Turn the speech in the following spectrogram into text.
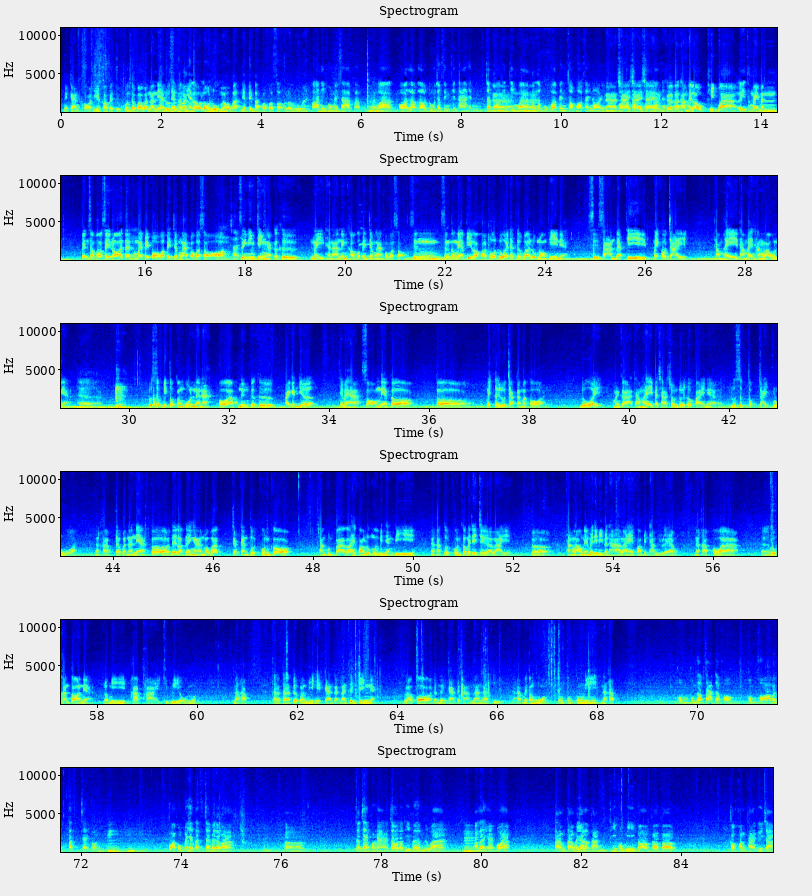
ในการขอที่จะเข้าไปตรวจค้นแต่ว่าวันนั้นเนี่ยรู้สึกแต่ครั้ว่างนี้เราเรารู้ไหมว่าบัตรเนี้เป็นบัตรปปสเรารู้ไหม เพราะอันนี้ผมไม่ทราบครับอืมเพราะว่าเพราะว่าเราเราดูจากสิ่งที่ตาเห็นจากข้อเท็จจริงว่าอ่ามั มันระบุว่าเป็นสพไซน้อยอ่าใช่ใช่ใช่ว่าเขาก็ทำก็ทำให้เราคิดว่า เอ้ยทำไมมันเป็นสพไซน้อย แต่ทำไมไปบอกว่าเป็นเจ้าพนักงานปปสใช่ ซึ่งจริงๆอะก็คือในอีกฐานะหนึ่งเขาก็เป็นเจ้าพนักงานปปส ซึ่งซึ่งตรงเนี้ยพี่ก็ขอโทษด้วย ถ้าเกิดว่าลูกน้องพี่เนี่ยสื่อสารแบบที่ไม่เข้าใจทำให้ทำให้ทางเราเนี่ยเอ่อ รู้สึกวิตกกังวลนะนะ เพราะว่าหนึ่งก็คือไปกันเยอะ ใช่ไหมฮะสองเนี่ยก็ก็ไม่เคยรู้จักกันมาก่อน ด้วยมันก็อาจทำให้ประชาชนโดยทั่วไปเนี่ยรู้สึกตกใจกลัวนะครับ แต่วันนั้นเนี่ยก็ได้รับรายงานมาว่าจากการตรวจค้นก็ทางคุณป้าก็ให้ความร่วมมือเป็นอย่างดีนะครับ ตรวจค้นก็ไม่ได้เจออะไร ก็ทางเราเนี่ยไม่ได้มีปัญหาอะไรให้ความเป็นธรรมอยู่แล้วนะครับ เพราะว่าทุกขั้นตอนเนี่ยเรามีภาพถ่ายคลิปวิดีโอไว้หมด นะครับ ถ้าถ้าเกิดมันมีเหตุการณ์แบบนั้นขึ้นจริงเนี่ย เราก็ดำเนินการไปตามหน้าหน้าที่นะครับ ไม่ต้องห่วงตรงตรงตรงนี้นะครับ ผมผมรับทราบแต่ขอผมขอเอาไปตัดสินใจก่อน อืมอืมเพราะว่าผมก็ยังตัดสินใจไม่ได้ว่าเอ่อจะแจ้งข้อหาเจ้าหน้าที่เพิ่มหรือว่า อืมอะไรไง เพราะว่าตามตามพยานหลักฐานที่ผมมีก็ก็ก็ ก็ค่อนข้างที่จะ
